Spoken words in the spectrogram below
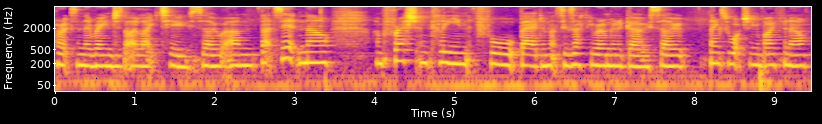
products in their ranges that I like too. So um, that's it. Now I'm fresh and clean for bed and that's exactly where I'm going to go. So thanks for watching and bye for now.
